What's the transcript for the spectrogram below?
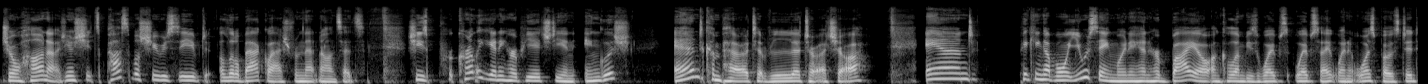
Johanna, you know, she, it's possible she received a little backlash from that nonsense. She's per- currently getting her PhD in English and comparative literature. And picking up on what you were saying, Moynihan, her bio on Columbia's webs- website when it was posted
